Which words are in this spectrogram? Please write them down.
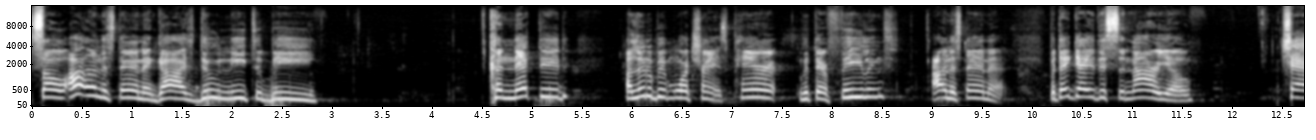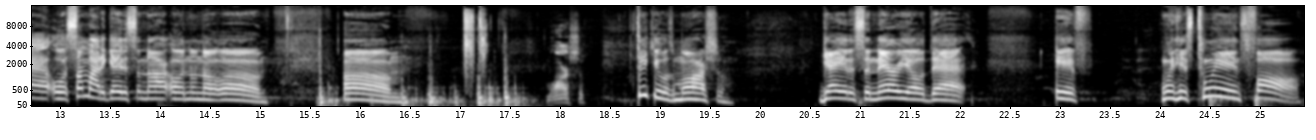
So I understand that guys do need to be connected, a little bit more transparent with their feelings. I understand that. But they gave this scenario, Chad, or somebody gave a scenario. Oh no, no, um, um, Marshall. I think it was Marshall. Gave a scenario that if when his twins fall,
